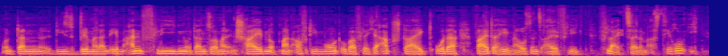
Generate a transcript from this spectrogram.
Und dann diese will man dann eben anfliegen und dann soll man entscheiden, ob man auf die Mondoberfläche absteigt oder weiter hinaus ins All fliegt, vielleicht zu einem Asteroiden.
